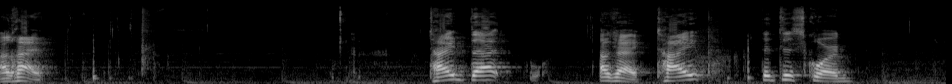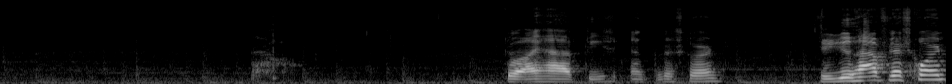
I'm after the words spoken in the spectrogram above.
Okay. Type that. Okay, type the Discord. Do I have Discord? Do you have Discord?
